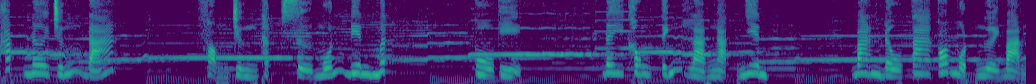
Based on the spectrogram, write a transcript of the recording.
khắp nơi trứng đá. Phỏng chừng thật sự muốn điên mất. Cô kỳ, Đây không tính là ngạc nhiên. Ban đầu ta có một người bạn.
